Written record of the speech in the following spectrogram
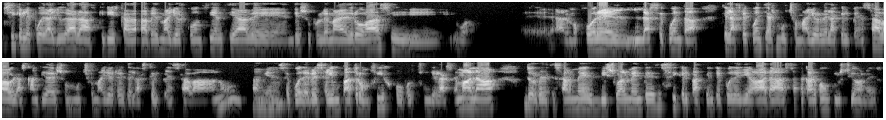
sí que le puede ayudar a adquirir cada vez mayor conciencia de, su problema de drogas y bueno, a lo mejor el darse cuenta que la frecuencia es mucho mayor de la que él pensaba o las cantidades son mucho mayores de las que él pensaba, ¿no? También se puede ver si hay un patrón fijo, pues un día a la semana, dos veces al mes, visualmente sí que el paciente puede llegar a sacar conclusiones.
